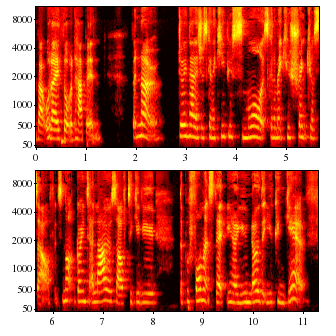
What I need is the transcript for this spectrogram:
about what I thought would happen. But no, doing that is just going to keep you small. It's going to make you shrink yourself. It's not going to allow yourself to give you the performance that you know you know that you can give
